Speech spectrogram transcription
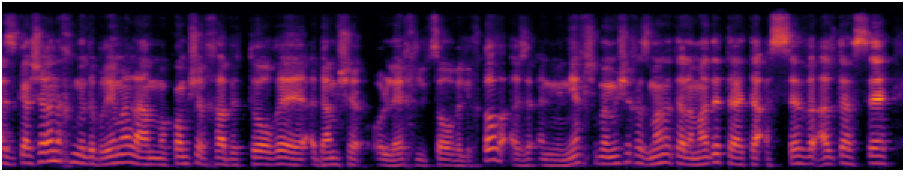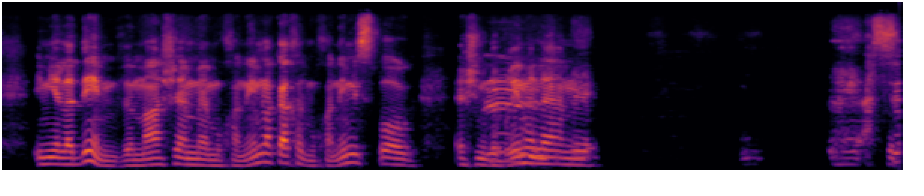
אז כאשר אנחנו מדברים על המקום שלך בתור אה, אדם שהולך ליצור ולכתוב, אז אני מניח שבמשך הזמן אתה למדת את העשה ואל תעשה עם ילדים, ומה שהם מוכנים לקחת, מוכנים לספוג, איך שמדברים mm, אליהם. אה, אה, עשה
